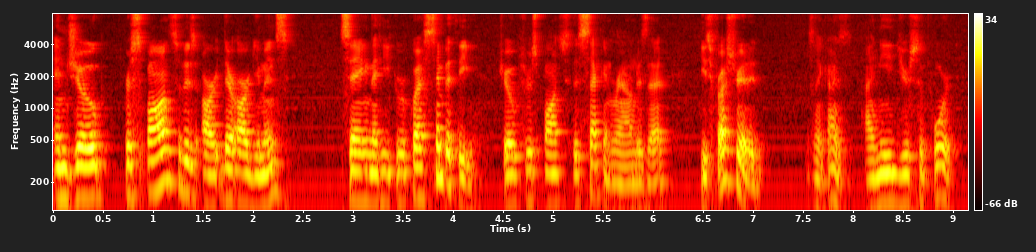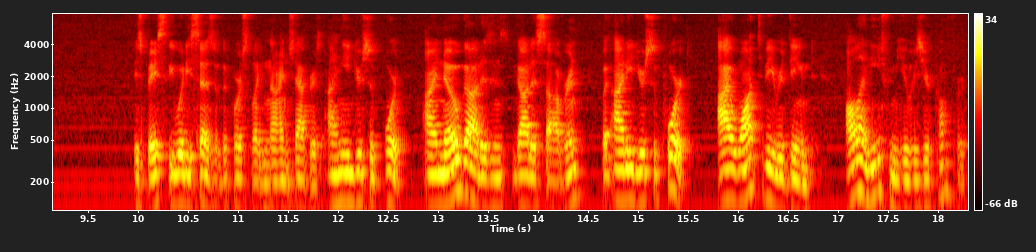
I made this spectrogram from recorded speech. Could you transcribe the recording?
and Job responds to this ar- their arguments saying that he requests sympathy. Job's response to the second round is that he's frustrated. He's like, guys, I need your support. Is basically what he says over the course of like nine chapters. I need your support. I know God is God is sovereign, but I need your support. I want to be redeemed. All I need from you is your comfort.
